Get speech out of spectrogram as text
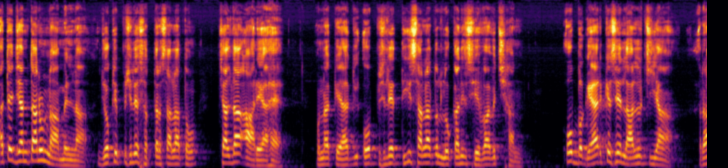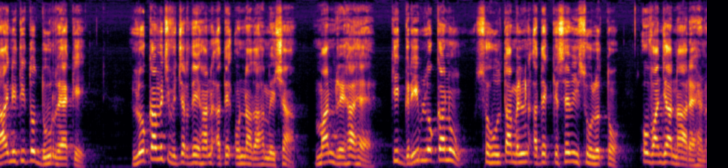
ਅਤੇ ਜਨਤਾ ਨੂੰ ਨਾ ਮਿਲਣਾ, ਜੋ ਕਿ ਪਿਛਲੇ 70 ਸਾਲਾਂ ਤੋਂ ਚੱਲਦਾ ਆ ਰਿਹਾ ਹੈ। ਉਹਨਾਂ ਕਿਹਾ ਕਿ ਉਹ ਪਿਛਲੇ 30 ਸਾਲਾਂ ਤੋਂ ਲੋਕਾਂ ਦੀ ਸੇਵਾ ਵਿੱਚ ਹਨ। ਉਹ ਬਗੈਰ ਕਿਸੇ ਲਾਲਚ ਜਾਂ ਰਾਜਨੀਤੀ ਤੋਂ ਦੂਰ ਰਹਿ ਕੇ ਲੋਕਾਂ ਵਿੱਚ ਵਿਚਰਦੇ ਹਨ ਅਤੇ ਉਹਨਾਂ ਦਾ ਹਮੇਸ਼ਾ ਮਨ ਰਿਹਾ ਹੈ ਕਿ ਗਰੀਬ ਲੋਕਾਂ ਨੂੰ ਸਹੂਲਤਾਂ ਮਿਲਣ ਅਤੇ ਕਿਸੇ ਵੀ ਸਹੂਲਤ ਤੋਂ ਉਹ ਵਾਂਝਾ ਨਾ ਰਹਿਣ।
